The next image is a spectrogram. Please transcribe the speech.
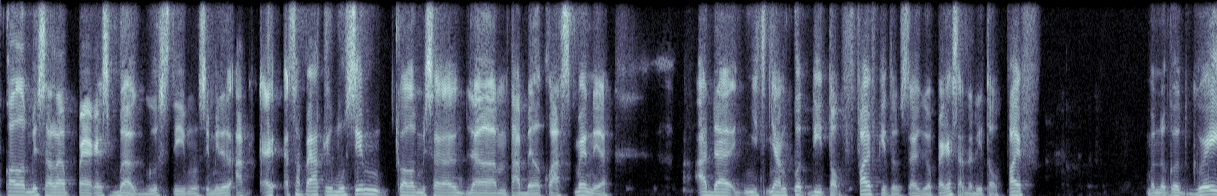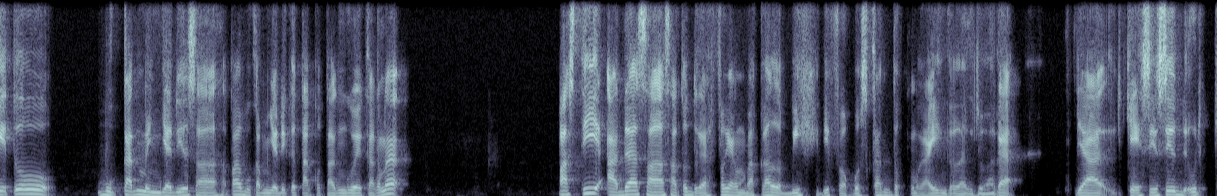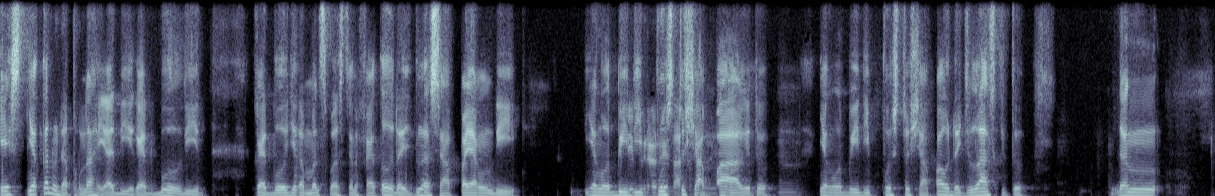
kalau misalnya Perez bagus di musim ini eh, sampai akhir musim kalau misalnya dalam tabel klasmen ya ada ny- nyangkut di top 5 gitu. Sergio Perez ada di top 5 menurut gue itu bukan menjadi salah apa bukan menjadi ketakutan gue karena pasti ada salah satu driver yang bakal lebih difokuskan untuk meraih gelar juara. Ya case sih case-nya kan udah pernah ya di Red Bull di Red Bull zaman Sebastian Vettel udah jelas siapa yang di yang lebih di push tuh Diprioritaskan. siapa gitu. Hmm. Yang lebih di push tuh siapa udah jelas gitu. Dan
